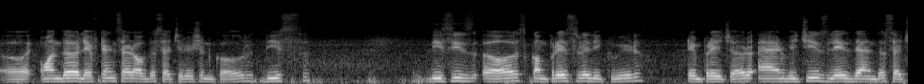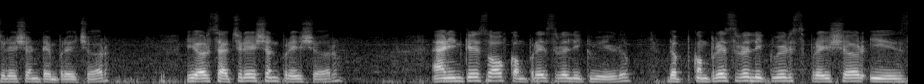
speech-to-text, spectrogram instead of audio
Uh, on the left hand side of the saturation curve this this is a compressed liquid temperature and which is less than the saturation temperature. Here saturation pressure. And in case of compressed liquid the compressed liquid's pressure is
